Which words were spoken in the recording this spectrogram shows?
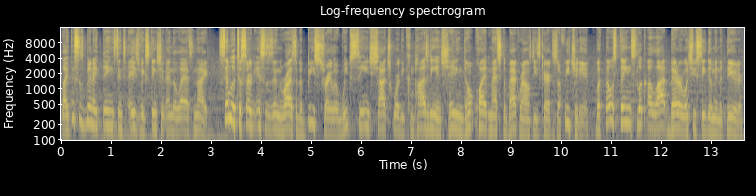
Like this has been a thing since Age of Extinction and The Last Knight. Similar to certain instances in the Rise of the Beast trailer, we've seen shots where the compositing and shading don't quite match the backgrounds these characters are featured in, but those things look a lot better once you see them in the theater.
